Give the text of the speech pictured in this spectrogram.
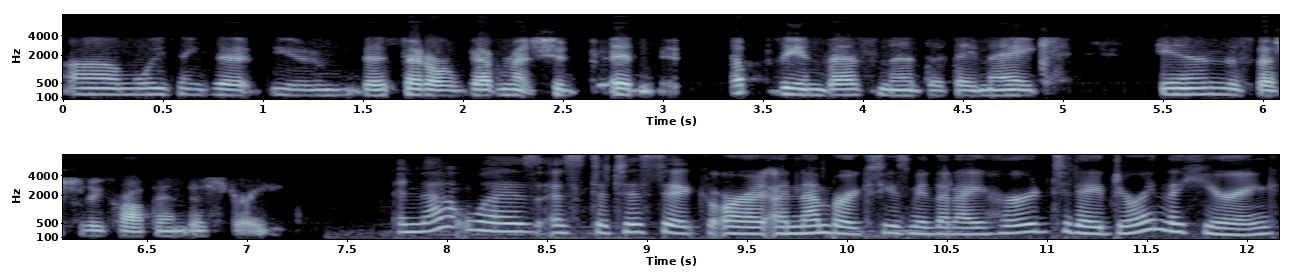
um, we think that you know, the federal government should up the investment that they make in the specialty crop industry. And that was a statistic or a number, excuse me, that I heard today during the hearing.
